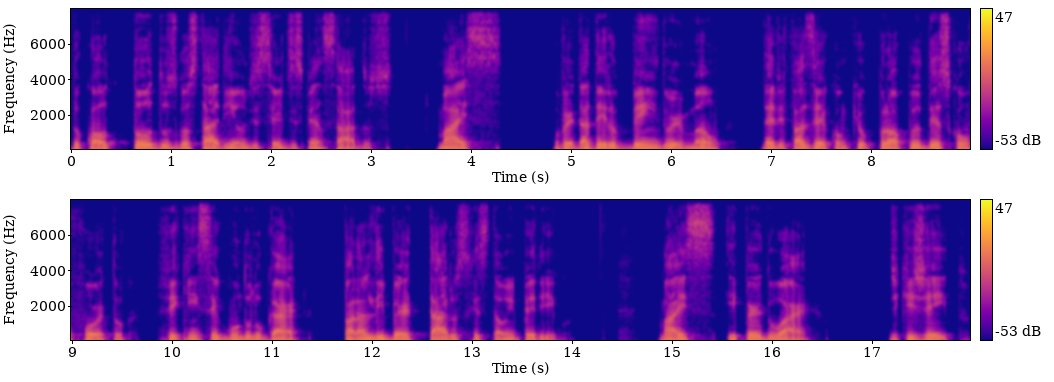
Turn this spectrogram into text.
do qual todos gostariam de ser dispensados, mas o verdadeiro bem do irmão deve fazer com que o próprio desconforto fique em segundo lugar para libertar os que estão em perigo. Mas e perdoar? De que jeito?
